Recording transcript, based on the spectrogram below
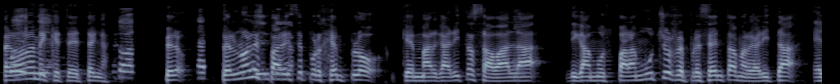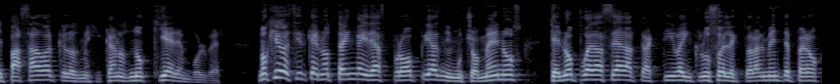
perdóname que te detenga. Pero, pero ¿no les parece, por ejemplo, que Margarita Zavala digamos, para muchos representa, Margarita, el pasado al que los mexicanos no quieren volver. No quiero decir que no tenga ideas propias, ni mucho menos que no pueda ser atractiva incluso electoralmente, pero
